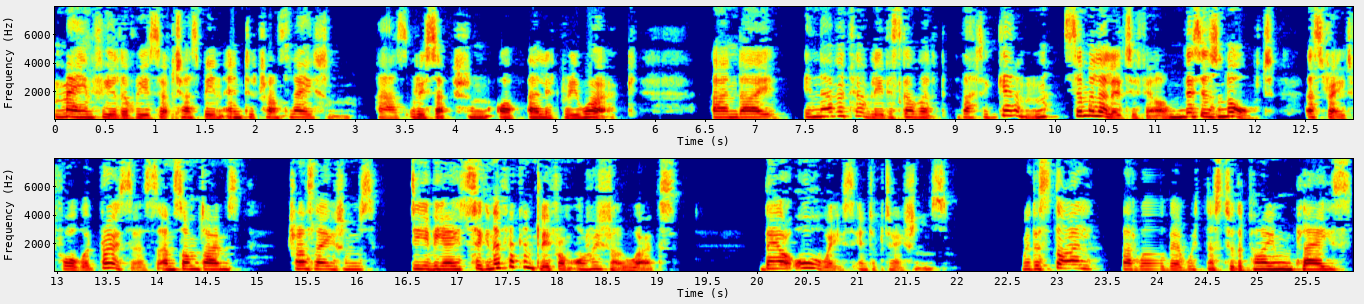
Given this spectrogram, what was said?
main field of research has been into translation, as reception of a literary work. And I inevitably discovered that again, similarly to film, this is not a straightforward process, and sometimes translations deviate significantly from original works. They are always interpretations, with a style that will bear witness to the time, place,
